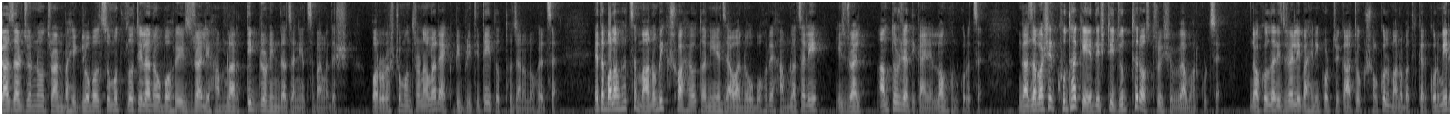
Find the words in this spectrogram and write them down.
গাজার জন্য ত্রাণবাহী গ্লোবাল সুমুদ ফ্লোটিলা নৌবহরে ইসরায়েলি হামলার তীব্র নিন্দা জানিয়েছে বাংলাদেশ। পররাষ্ট্র মন্ত্রণালয়ের এক বিবৃতিতে এই তথ্য জানানো হয়েছে। এতে বলা হয়েছে, মানবিক সহায়তা নিয়ে যাওয়া নৌবহরে হামলা চালিয়ে ইসরায়েল আন্তর্জাতিক আইনের লঙ্ঘন করেছে। গাজাবাসীর ক্ষুধাকে দেশটি যুদ্ধের অস্ত্র হিসেবে ব্যবহার করছে। দখলদার ইসরায়েলি বাহিনী কর্তৃক আটক সকল মানবাধিকার কর্মীর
